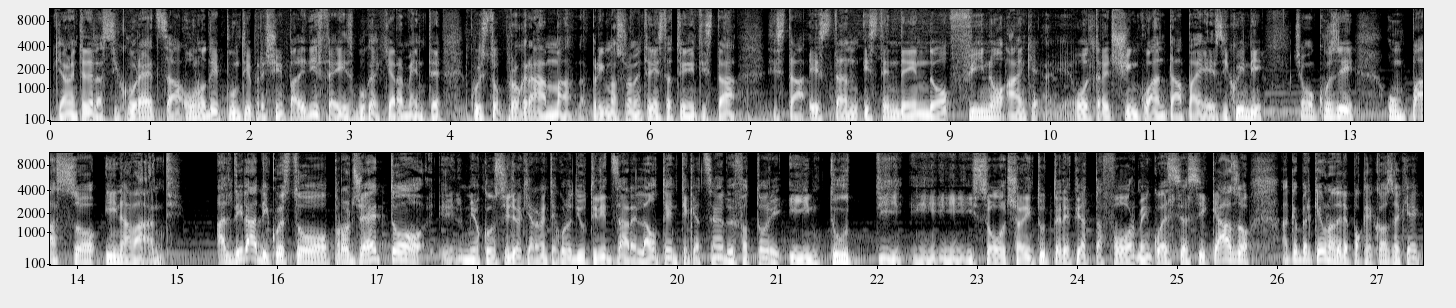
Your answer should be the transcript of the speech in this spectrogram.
chiaramente della sicurezza uno dei punti principali di Facebook e chiaramente questo programma, prima solamente in Stati Uniti sta, si sta estan, estendendo fino anche eh, oltre 50 paesi, quindi diciamo così un passo in avanti. Al di là di questo progetto, il mio consiglio è chiaramente quello di utilizzare l'autenticazione a due fattori in tutti tutti i, i, social, in tutte le piattaforme, in qualsiasi caso, anche perché è una delle poche cose che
